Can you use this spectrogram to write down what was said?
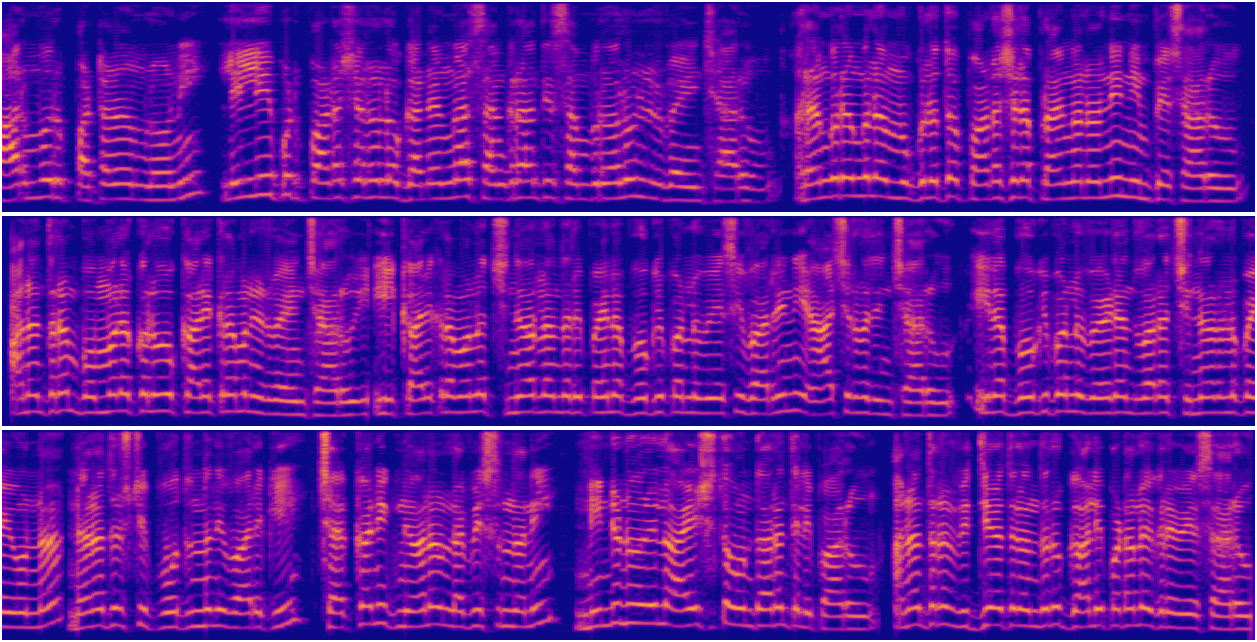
ఆర్మూరు పట్టణంలోని లిల్లీపుడ్ పాఠశాలలో ఘనంగా సంక్రాంతి సంబరాలు నిర్వహించారు. రంగురంగుల ముగ్గులతో పాఠశాల ప్రాంగణాన్ని నింపేశారు. అనంతరం బొమ్మల కొలువు కార్యక్రమం నిర్వహించారు. ఈ కార్యక్రమంలో చిన్నారులందరిపైన భోగి పనులు వేసి వారిని ఆశీర్వదించారు. ఇలా భోగి పనులు వేయడం ద్వారా చిన్నారులపై ఉన్న నరదృష్టి పోతుందని వారికి చక్కని జ్ఞానం లభిస్తుందని నిండు నూరేలు ఆయుష్తో ఉంటారని తెలిపారు. అనంతరం విద్యార్థులందరూ గాలిపటాలు ఎగురవేశారు.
